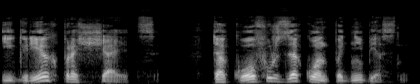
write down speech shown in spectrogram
и грех прощается. Таков уж закон поднебесный.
